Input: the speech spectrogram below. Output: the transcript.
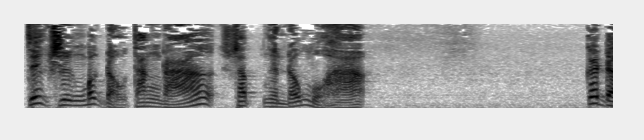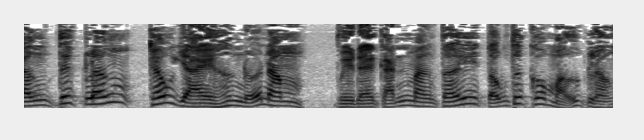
Tuyết sương bắt đầu tăng rã, sắp nghênh đón mùa hạ. Cái trận tuyết lớn kéo dài hơn nửa năm, vì đại cảnh mang tới tổn thất có mà ước lượng.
